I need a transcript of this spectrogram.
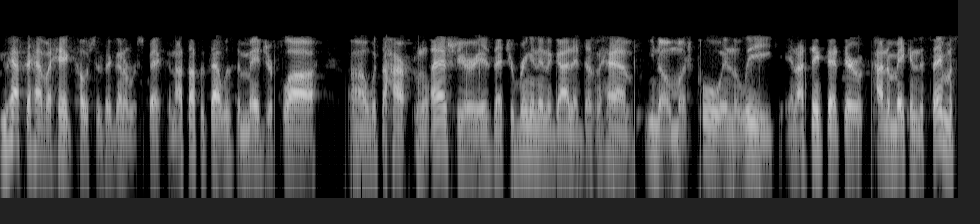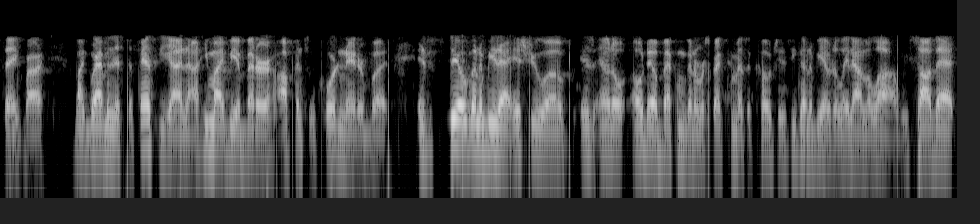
you have to have a head coach that they're going to respect. And I thought that that was the major flaw uh, with the hiring last year is that you're bringing in a guy that doesn't have you know much pull in the league, and I think that they're kind of making the same mistake by by grabbing this Stefanski guy. Now he might be a better offensive coordinator, but it's still going to be that issue of is Odell Beckham going to respect him as a coach? Is he going to be able to lay down the law? We saw that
